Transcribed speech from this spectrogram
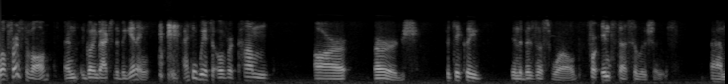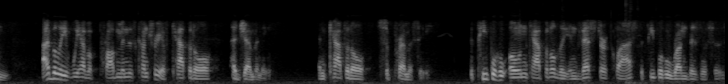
Well, first of all, and going back to the beginning, I think we have to overcome our urge, particularly in the business world, for insta solutions. Um, I believe we have a problem in this country of capital hegemony and capital supremacy. The people who own capital, the investor class, the people who run businesses,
